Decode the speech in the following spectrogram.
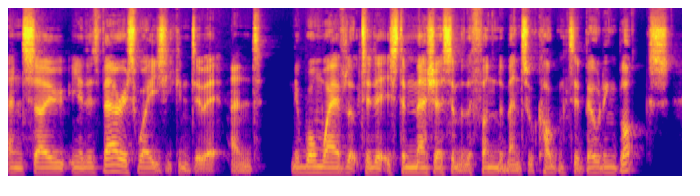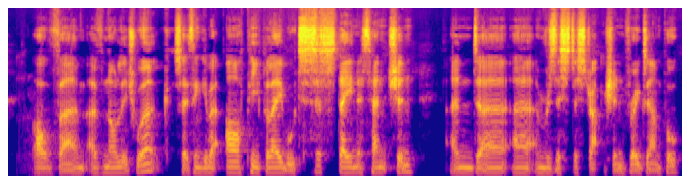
And so you know there's various ways you can do it and one way i've looked at it is to measure some of the fundamental cognitive building blocks of um, of knowledge work. So think about are people able to sustain attention and uh, uh, and resist distraction for example?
